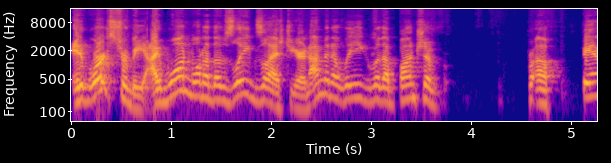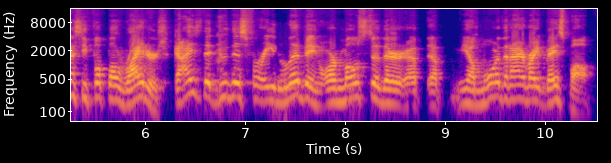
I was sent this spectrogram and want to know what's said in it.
it works for me. I won one of those leagues last year and I'm in a league with a bunch of uh, fantasy football writers, guys that do this for a living or most of their, uh, uh, you know, more than I write baseball.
